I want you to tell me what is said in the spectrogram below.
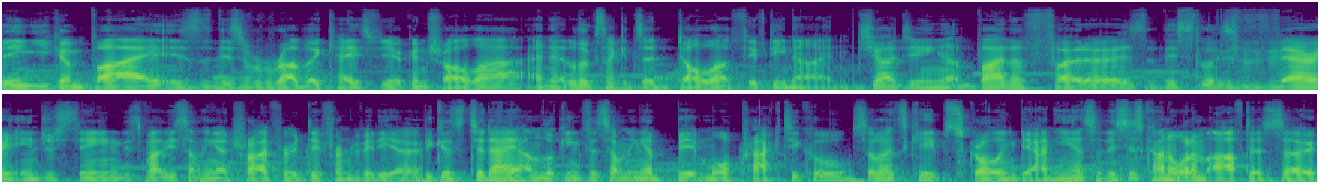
thing you can buy is this rubber case for your controller and it looks like it's a dollar 59 judging by the photos this looks very interesting. This might be something i try for a different video because today i'm looking for something a bit more practical. So let's keep scrolling down here. So this is kind of what i'm after. So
